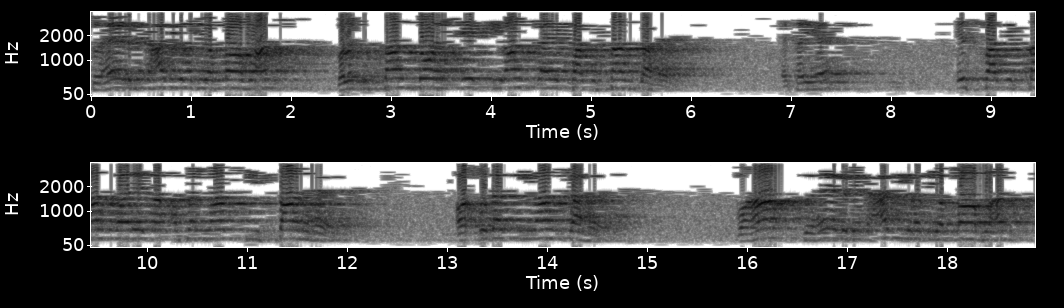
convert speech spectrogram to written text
سہیل بن عدی رضی اللہ عنہ بلوچستان دو ہے، ایک ایران کا، ایک پاکستان کا ہے۔ ایسا ہی ہے۔ اس پاکستان والے کا اصل نام کیستان ہے اور ادھر ایران کا ہے۔ وہاں سہیل بن علی رضی اللہ عنہ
